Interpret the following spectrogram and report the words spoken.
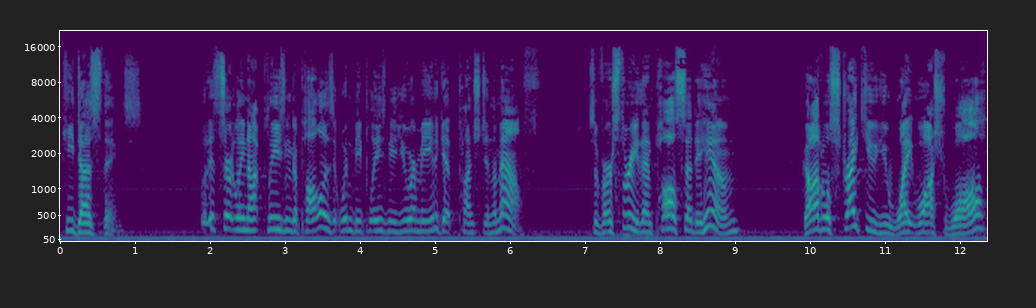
he does things. But it's certainly not pleasing to Paul, as it wouldn't be pleasing to you or me to get punched in the mouth. So, verse 3 Then Paul said to him, God will strike you, you whitewashed wall.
